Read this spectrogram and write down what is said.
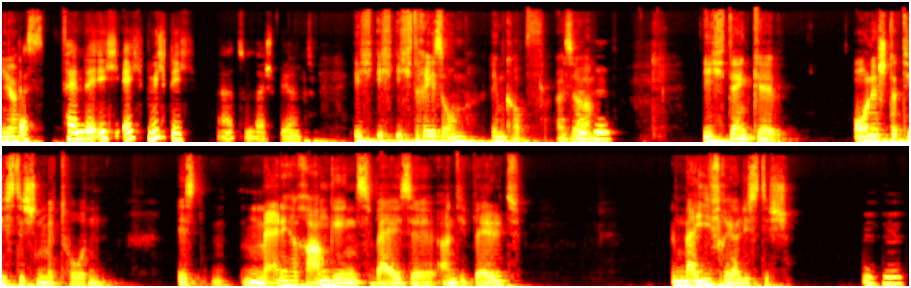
Ja. Das fände ich echt wichtig, ja, zum Beispiel. Ich, ich, ich drehe es um im Kopf. Also mhm. ich denke, ohne statistischen Methoden ist meine Herangehensweise an die Welt naiv realistisch. Mhm.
